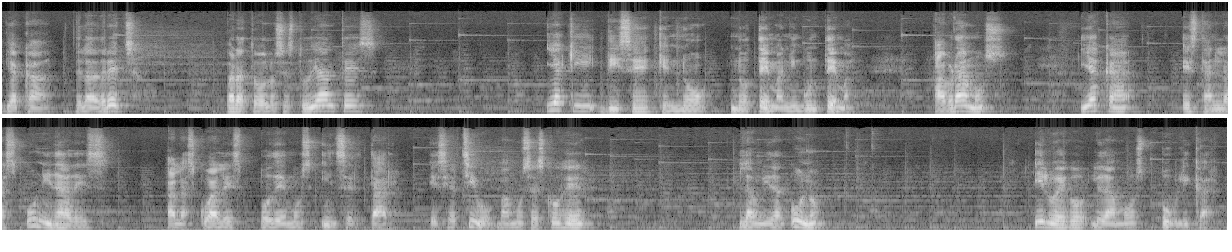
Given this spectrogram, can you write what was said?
de acá de la derecha para todos los estudiantes. Y aquí dice que no, no tema, ningún tema. Abramos y acá están las unidades a las cuales podemos insertar ese archivo. Vamos a escoger la unidad 1 y luego le damos publicar.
